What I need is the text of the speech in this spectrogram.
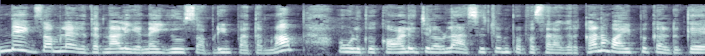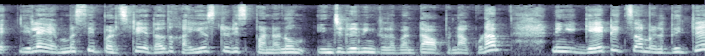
இந்த எக்ஸாம்ல எழுதுறதுனால என்ன யூஸ் அப்படின்னு பார்த்தோம்னா உங்களுக்கு காலேஜ் லெவலில் அசிஸ்டன்ட் ப்ரொஃபஸர் ஆகிறதுக்கான வாய்ப்புகள் இருக்கு. இல்லை எம்எஸ்சி படிச்சுட்டு ஏதாவது ஹையர் ஸ்டடிஸ் பண்ணணும் இன்ஜினியரிங் ரெலவெண்டா அப்படின்னா கூட நீங்க கேட் எக்ஸாம் எழுதிட்டு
